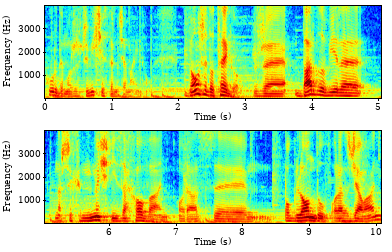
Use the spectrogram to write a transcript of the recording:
Kurde, może rzeczywiście jestem ciamajdą. Dążę do tego, że bardzo wiele naszych myśli, zachowań oraz yy, poglądów oraz działań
